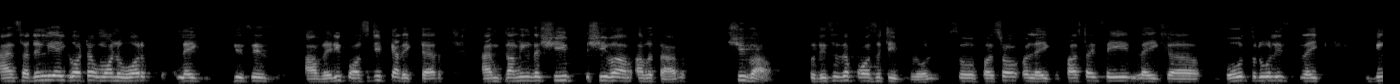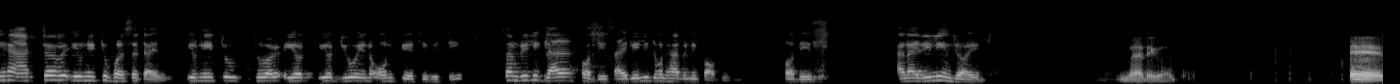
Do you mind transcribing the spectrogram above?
And suddenly i got a one work like this is a very positive character. I'm coming the shiva, shiva avatar shiva. So this is a positive role. So first of like first i say like uh, both role is like being an actor you need to versatile. You need to do your your do your own creativity so I'm really glad for this. I really don't have any problem for this. And I really enjoy it. Very good. Uh,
